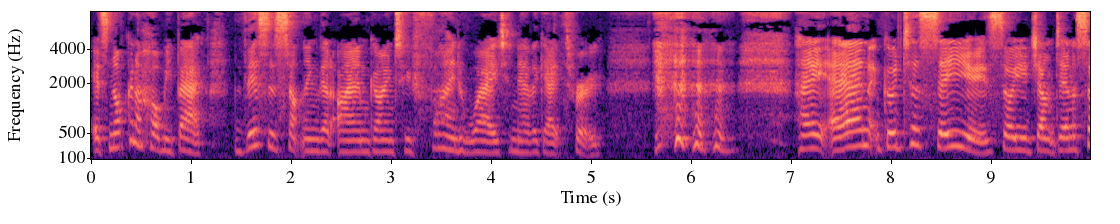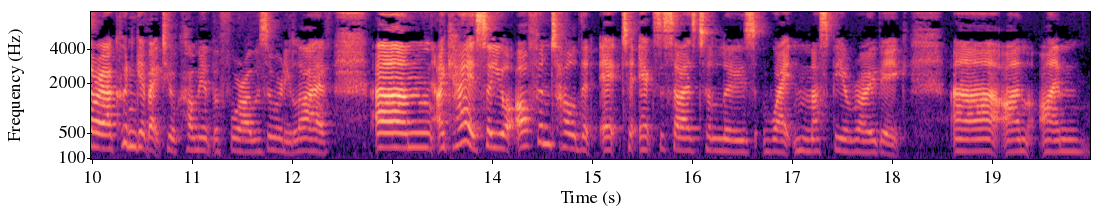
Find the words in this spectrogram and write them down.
It's not going to hold me back. This is something that I am going to find a way to navigate through. hey, Anne, good to see you. Saw you jumped in. Sorry, I couldn't get back to your comment before I was already live. Um, okay, so you're often told that to exercise to lose weight must be aerobic. Uh, I'm I'm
